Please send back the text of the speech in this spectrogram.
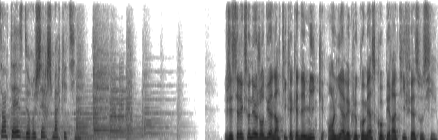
Synthèse de recherche marketing. J'ai sélectionné aujourd'hui un article académique en lien avec le commerce coopératif et associé.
